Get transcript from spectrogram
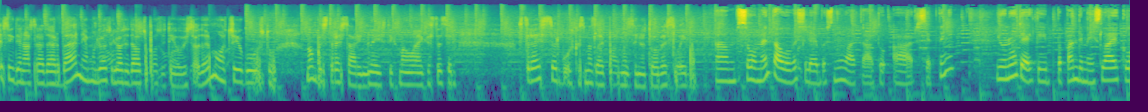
es ikdienā strādāju ar bērniem un ļoti, ļoti daudz pozitīvu visādi emociju gūstu. Nu, bez stresa arī neiztikt, man liekas, tas ir stress, varbūt, kas mazliet pamazina to veselību. Um, savu mentālo veselību es novērtētu ar septiņu. Jo noteikti pa pandēmijas laiku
